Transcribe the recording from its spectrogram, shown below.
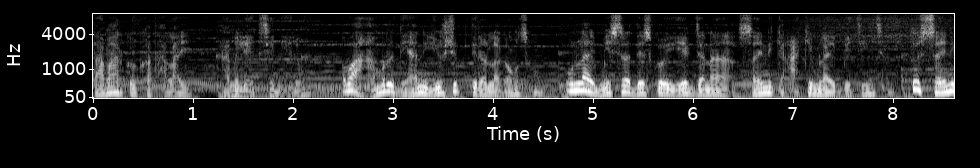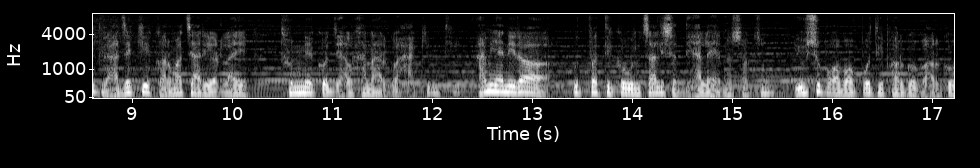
तामारको कथालाई हामीले एकछिन हेरौँ। अब हाम्रो ध्यान युसुफतिर लगाउँछौँ। उनलाई मिश्र देशको एकजना सैनिक हाकिमलाई बेचिन्छ। त्यो सैनिक राजकीय कर्मचारीहरूलाई थुन्नेको झ्यालखानाहरूको हाकिम थियो हामी यहाँनिर उत्पत्तिको उन्चालिस अध्यायलाई हेर्न सक्छौँ। युसुफ अब पोतिफरको घरको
